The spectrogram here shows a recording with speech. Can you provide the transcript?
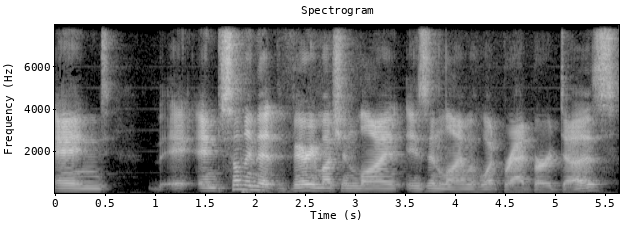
and and something that very much in line is in line with what Brad Bird does.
